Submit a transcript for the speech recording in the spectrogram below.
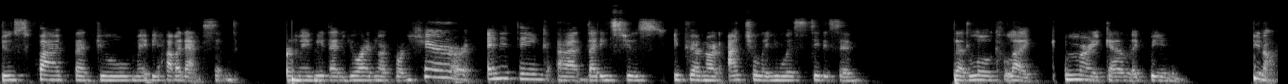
just fact that you maybe have an accent or maybe that you are not born here or anything uh, that is just if you are not actually a U.S. citizen that look like American, like being you know,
